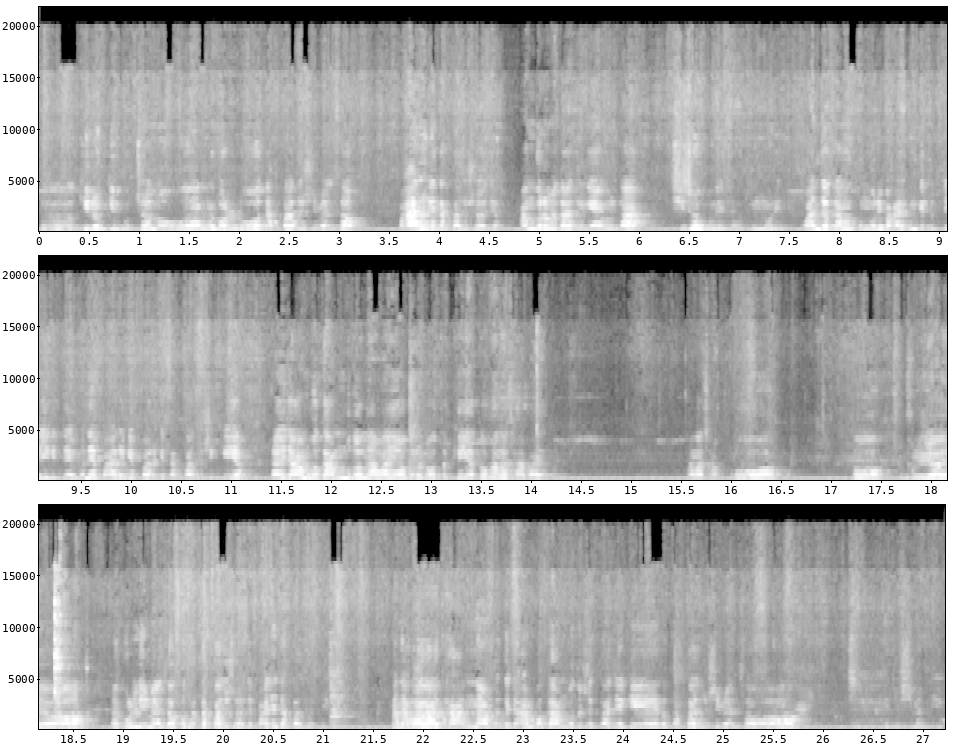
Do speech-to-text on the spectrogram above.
그 기름기 묻혀놓은 걸로 닦아주시면서 빠르게 닦아주셔야 돼요. 안 그러면 나중에 우리가 지저분해져요 국물이. 완자탕은 국물이 맑은 게 특징이기 때문에 빠르게 빠르게 닦아주실게요. 자 이제 아무것도 안 묻어 나와요. 그러면 어떻게 해요? 또 하나 잡아요. 하나 잡고 또 굴려요. 자, 굴리면서 또 다 닦아주셔야 돼요. 빨리 닦아줘야 돼요. 하나가 다 안 나올 때까지 아무것도 안 묻을 때까지 계속 닦아주시면서 자, 해주시면 돼요.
